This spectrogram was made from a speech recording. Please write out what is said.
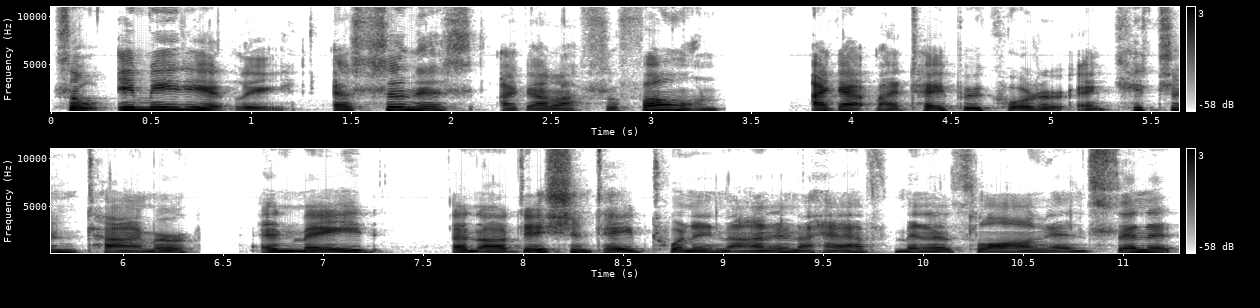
So immediately, as soon as I got off the phone, I got my tape recorder and kitchen timer and made an audition tape 29 and a half minutes long and sent it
